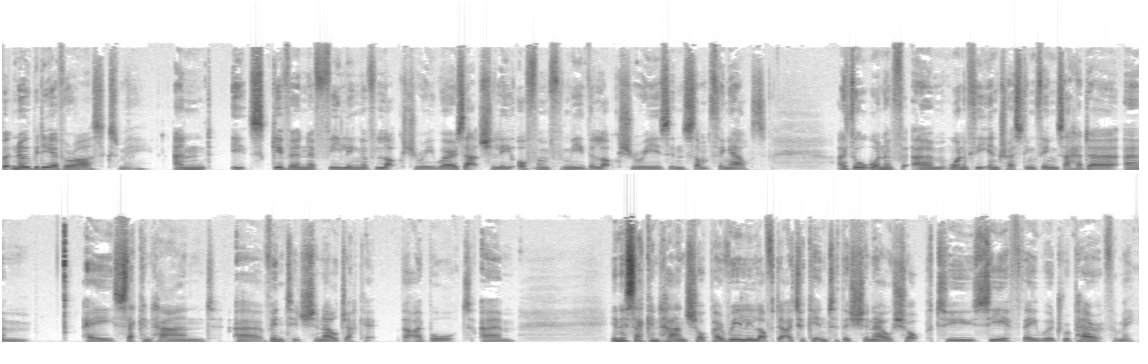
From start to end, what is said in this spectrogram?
But nobody ever asks me. And it's given a feeling of luxury, whereas actually often for me the luxury is in something else. I thought one of um, one of the interesting things I had a um, a second-hand uh, vintage Chanel jacket that I bought um, in a second-hand shop. I really loved it. I took it into the Chanel shop to see if they would repair it for me.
